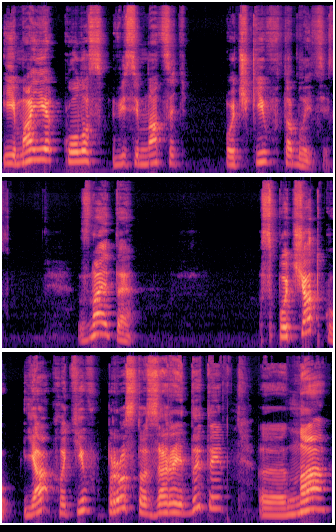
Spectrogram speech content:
І має колос 18 очків в таблиці. Знаєте, спочатку я хотів просто зарядити е, на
